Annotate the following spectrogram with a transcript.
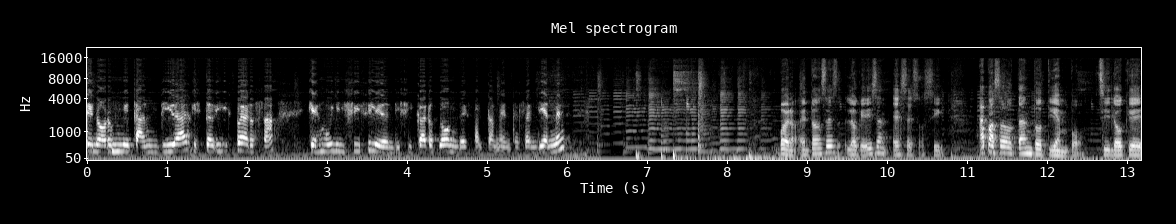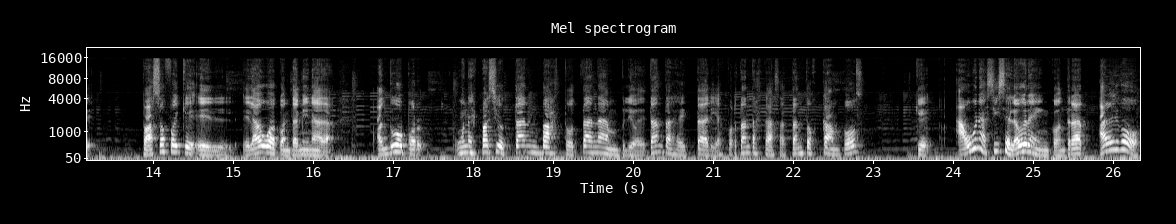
enorme, cantidad que está dispersa, que es muy difícil identificar dónde exactamente, ¿se entiende? Bueno, entonces lo que dicen es eso, sí. Ha pasado tanto tiempo. Si lo que pasó fue que el agua contaminada anduvo por un espacio tan vasto, tan amplio, de tantas hectáreas, por tantas casas, tantos campos, que aún así se logra encontrar algo,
